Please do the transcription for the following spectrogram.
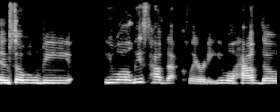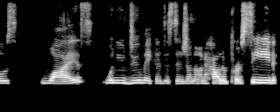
And so it will be you will at least have that clarity. You will have those whys when you do make a decision on how to proceed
